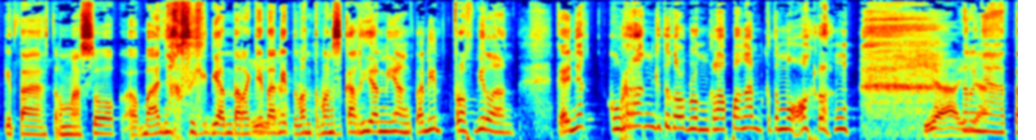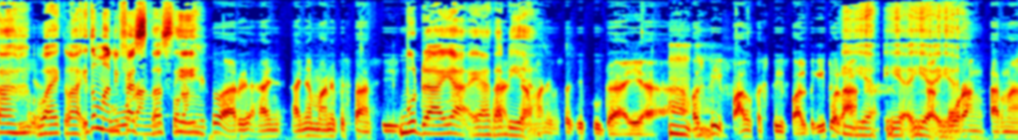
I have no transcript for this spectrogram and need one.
kita, termasuk uh, banyak sih di antara kita iya. nih teman-teman sekalian yang tadi Prof bilang, kayaknya kurang gitu kalau belum ke lapangan ketemu orang. Iya, iya. Ternyata iya. baiklah itu manifestasi. Kurang, kurang itu hari, hanya, hanya manifestasi budaya ya tadi ya. Manifestasi budaya, hmm. festival, festival begitulah. Iya, iya, iya. Nah, iya. Kurang karena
